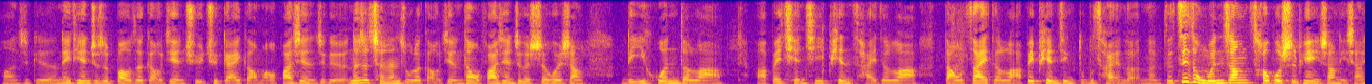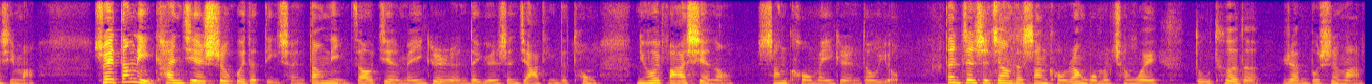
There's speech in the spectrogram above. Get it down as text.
啊，这个那天就是抱着稿件去去改稿嘛，我发现这个那是成人组的稿件，但我发现这个社会上离婚的啦，啊，被前妻骗财的啦，倒债的啦，被骗进独裁了，那这这种文章超过十篇以上，你相信吗？所以当你看见社会的底层，当你照见每一个人的原生家庭的痛，你会发现哦，伤口每一个人都有，但正是这样的伤口，让我们成为独特的人，不是吗？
